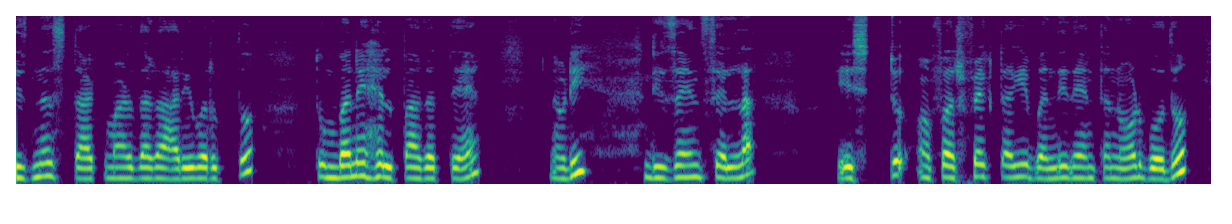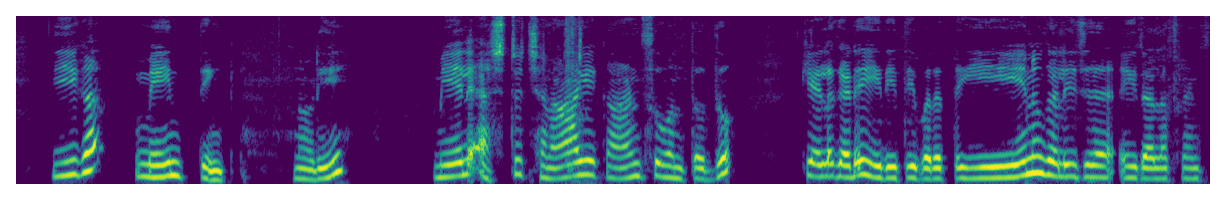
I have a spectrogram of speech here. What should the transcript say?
ಬಿಸ್ನೆಸ್ ಸ್ಟಾರ್ಟ್ ಮಾಡಿದಾಗ ಆರಿ ವರ್ಕ್ದು ತುಂಬಾ ಹೆಲ್ಪ್ ಆಗುತ್ತೆ. ನೋಡಿ ಡಿಸೈನ್ಸ್ ಎಲ್ಲ ಎಷ್ಟು ಪರ್ಫೆಕ್ಟಾಗಿ ಬಂದಿದೆ ಅಂತ ನೋಡ್ಬೋದು. ಈಗ ಮೇನ್ ಥಿಂಗ್ ನೋಡಿ, ಮೇಲೆ ಅಷ್ಟು ಚೆನ್ನಾಗಿ ಕಾಣಿಸುವಂಥದ್ದು ಕೆಳಗಡೆ ಈ ರೀತಿ ಬರುತ್ತೆ. ಏನು ಗಲೀಜು ಇರಲ್ಲ ಫ್ರೆಂಡ್ಸ್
